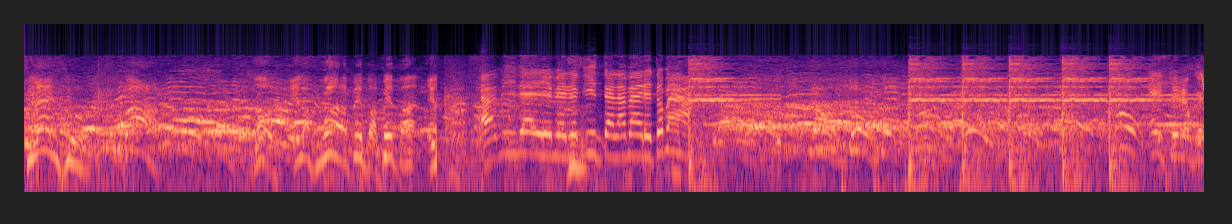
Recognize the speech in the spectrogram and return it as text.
¡Silencio! ¡Va! No, es la jugada, Pepa, Pepa. El- A mí nadie me le quita la madre. ¡Toma! Eso es lo que...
